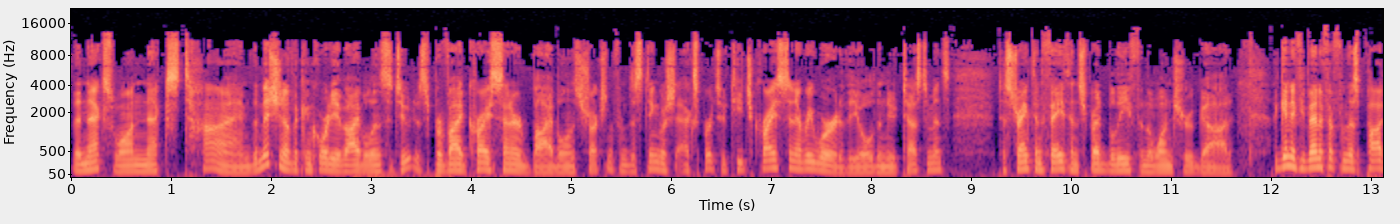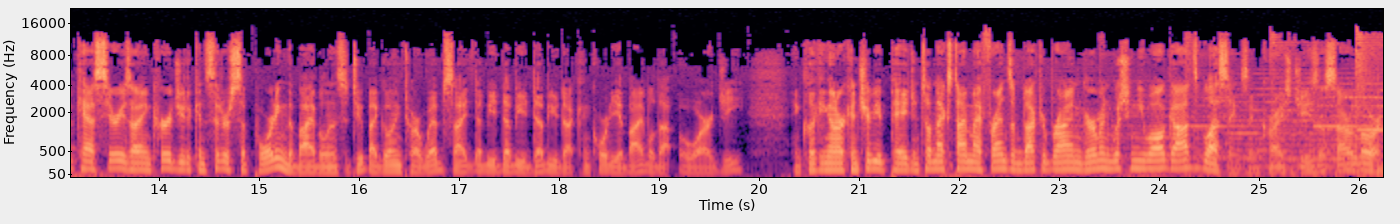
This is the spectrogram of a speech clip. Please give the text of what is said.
the next one next time. The mission of the Concordia Bible Institute is to provide Christ centered Bible instruction from distinguished experts who teach Christ in every word of the Old and New Testaments to strengthen faith and spread belief in the one true God. Again, if you benefit from this podcast series, I encourage you to consider supporting the Bible Institute by going to our website, www.concordiabible.org, and clicking on our contribute page. Until next time, my friends, I'm Dr. Brian German, wishing you all God's blessings in Christ Jesus our Lord.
